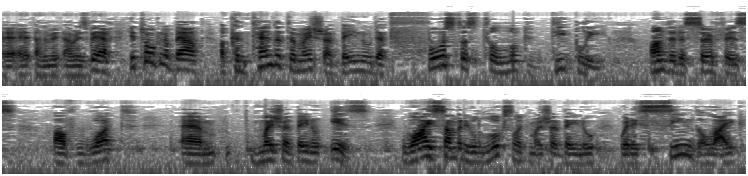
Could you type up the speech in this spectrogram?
uh, on Mizbeach. You're talking about a contender to Moshe Rabbeinu that forced us to look deeply under the surface of what um, Moshe Rabbeinu is. Why somebody who looks like Moshe Rabbeinu, where they seemed alike,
